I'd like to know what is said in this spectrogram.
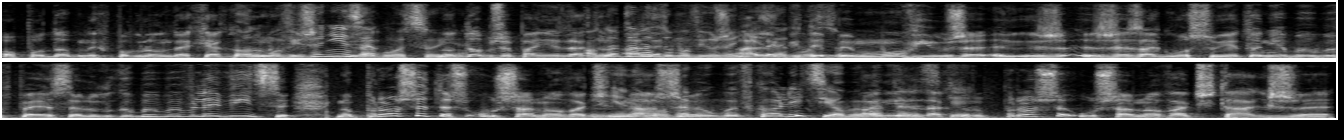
o podobnych poglądach jak Bo on on. mówi, że nie Dla- zagłosuje. No dobrze, panie redaktor, On od razu ale, mówił, że nie ale zagłosuje. gdyby mówił, że, że, że zagłosuje, to nie byłby w PSL-u, tylko byłby w Lewicy. No proszę też uszanować Nie, no nasze... może byłby w koalicji Panie obywatelskiej. redaktor, proszę uszanować także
